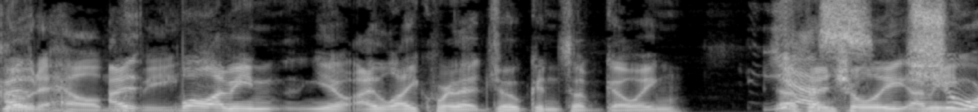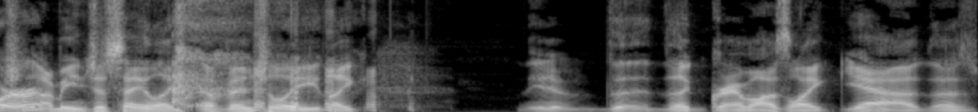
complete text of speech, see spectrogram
go I- to hell, I, movie. well, I mean, you know, I like where that joke ends up going. Yes, eventually, I mean, sure. I mean, just say like eventually, like you know, the the grandma's like, yeah, those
